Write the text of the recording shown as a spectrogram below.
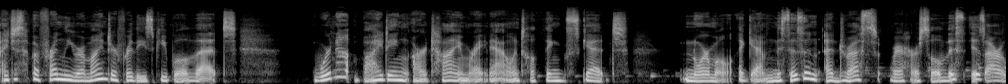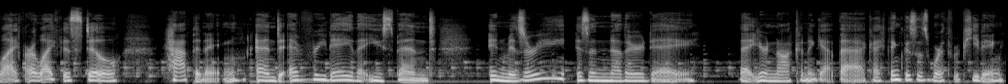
I just have a friendly reminder for these people that we're not biding our time right now until things get normal again. This isn't a dress rehearsal. This is our life. Our life is still happening. And every day that you spend in misery is another day that you're not going to get back. I think this is worth repeating.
